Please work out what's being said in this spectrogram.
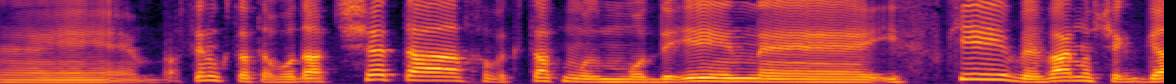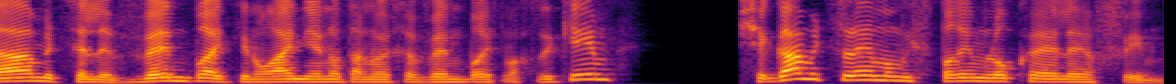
אה, עשינו קצת עבודת שטח וקצת מודיעין אה, עסקי והבנו שגם אצל Eventbrite, כי נורא עניין אותנו איך Eventbrite מחזיקים, שגם אצלם המספרים לא כאלה יפים.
